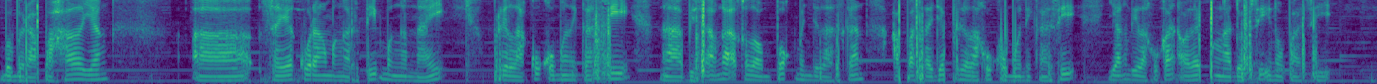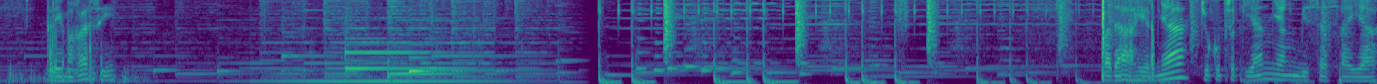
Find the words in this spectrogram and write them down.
beberapa hal yang uh, saya kurang mengerti mengenai perilaku komunikasi. Nah, bisa nggak kelompok menjelaskan apa saja perilaku komunikasi yang dilakukan oleh pengadopsi inovasi? Terima kasih. Pada akhirnya, cukup sekian yang bisa saya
